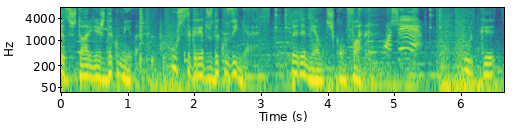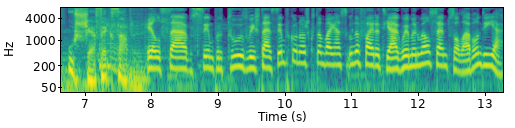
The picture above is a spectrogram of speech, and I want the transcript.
As histórias da comida. Os segredos da cozinha. Para mentes com fome. Ó chefe! Porque o chefe é que sabe. Ele sabe sempre tudo e está sempre connosco também à segunda-feira. Tiago Emanuel Santos. Olá, bom dia.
